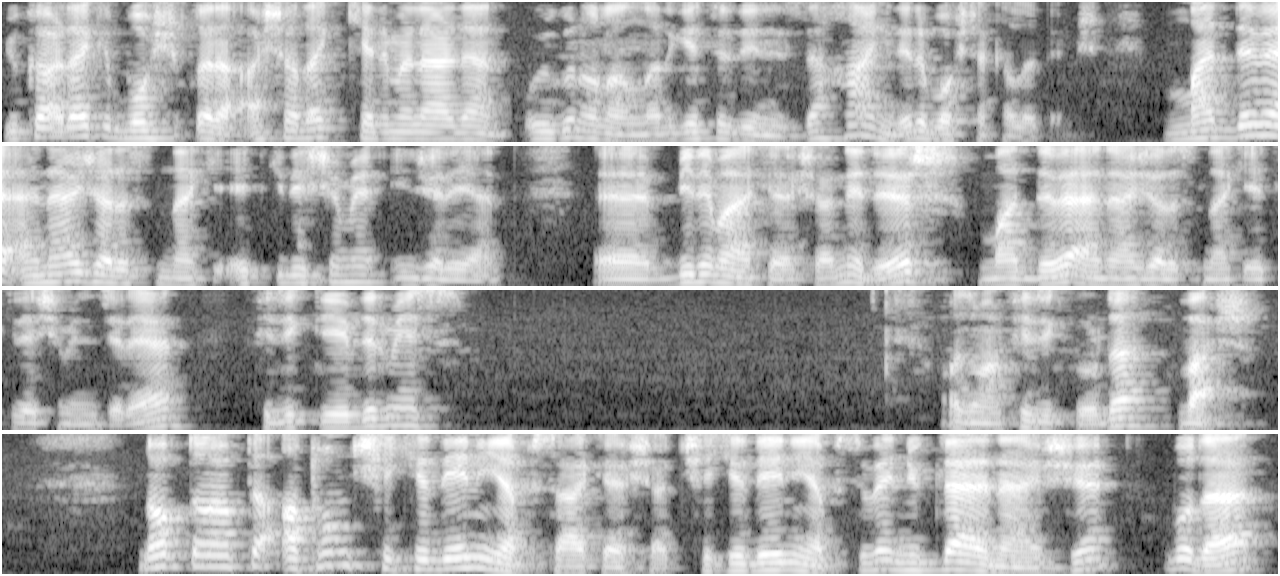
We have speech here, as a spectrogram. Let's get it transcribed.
Yukarıdaki boşluklara aşağıdaki kelimelerden uygun olanları getirdiğinizde hangileri boşta kalır demiş. Madde ve enerji arasındaki etkileşimi inceleyen e, bilim arkadaşlar nedir? Madde ve enerji arasındaki etkileşimi inceleyen fizik diyebilir miyiz? O zaman fizik burada var. Nokta nokta atom çekirdeğinin yapısı arkadaşlar. Çekirdeğinin yapısı ve nükleer enerji. Bu da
